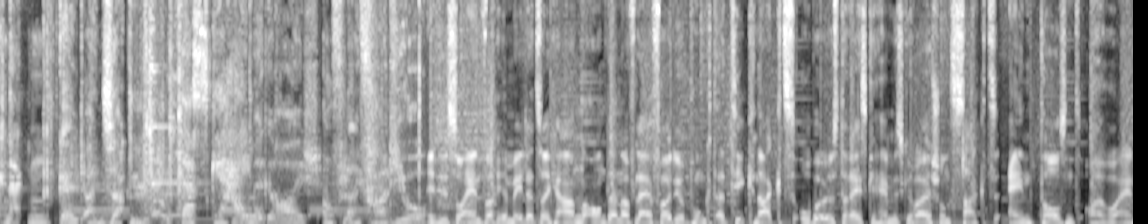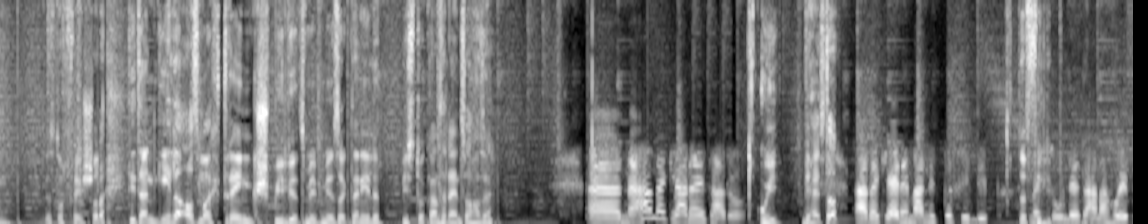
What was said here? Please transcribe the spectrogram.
knacken. Geld einsacken. Das geheime Geräusch. Auf Live-Radio. Es ist so einfach, ihr meldet euch an, online auf liveradio.at, knackt Oberösterreichs geheimes Geräusch und sagt 1000 Euro ein. Das ist doch fesch, oder? Die Daniela aus Machtrenk spielt jetzt mit mir. Sagt Daniela, bist du ganz allein zu Hause? Äh, nein, mein Kleiner ist auch da. Ui, Wie heißt er? Ah, der kleine Mann ist der Philipp. Der mein Philipp. Sohn, der ist eineinhalb.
